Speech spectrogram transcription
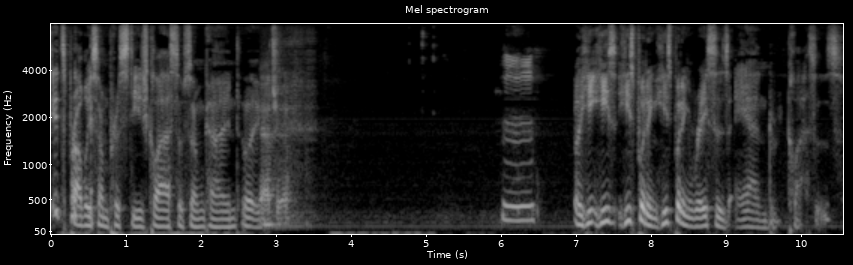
it's probably some prestige class of some kind. Like, Gotcha. like, he, he's he's putting he's putting races and classes.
